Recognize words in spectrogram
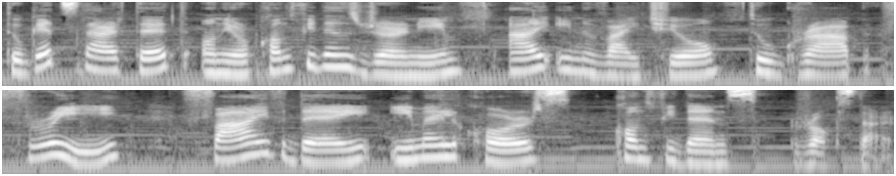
To get started on your confidence journey, I invite you to grab free 5-day email course Confidence Rockstar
